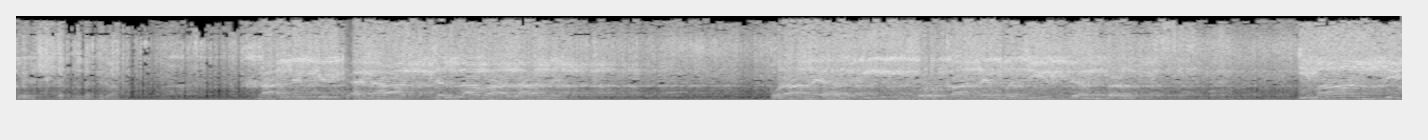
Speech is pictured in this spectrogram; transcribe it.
پیش کرنے لگا۔ خالق کے کائنات جلا والا نے قرآن حکیم، فرقان مجید کے اندر ایمان دی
